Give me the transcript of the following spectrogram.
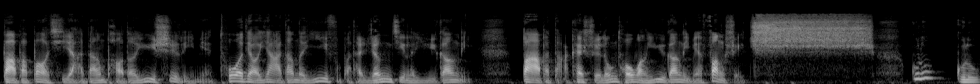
爸爸抱起亚当，跑到浴室里面，脱掉亚当的衣服，把他扔进了浴缸里。爸爸打开水龙头，往浴缸里面放水，嗤，咕噜咕噜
